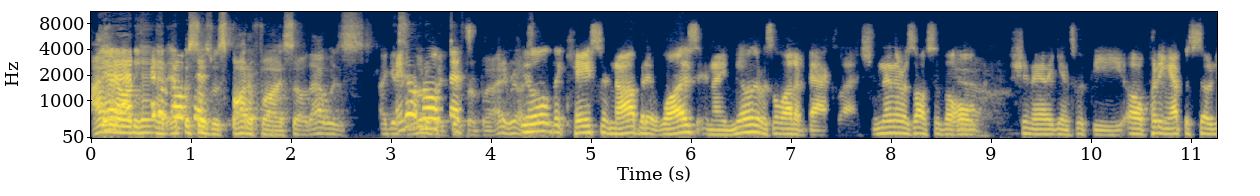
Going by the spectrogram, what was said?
I Yeah, had already I had don't know if episodes with Spotify, so that was, I guess, a don't little bit different. But I didn't realize. still the case or not, but it was, and I know there was a lot of backlash. And then there was also the that. whole shenanigans with the oh, putting episode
